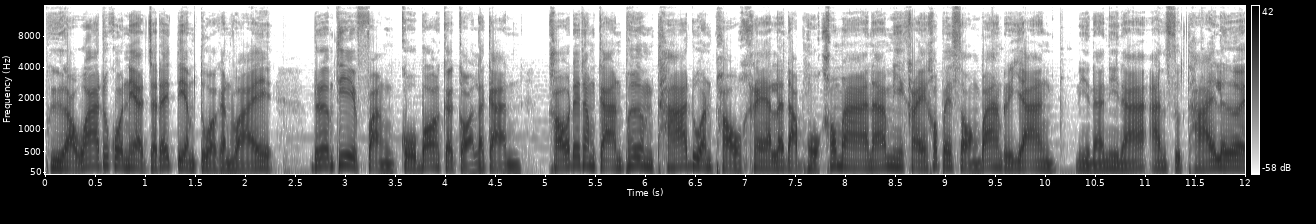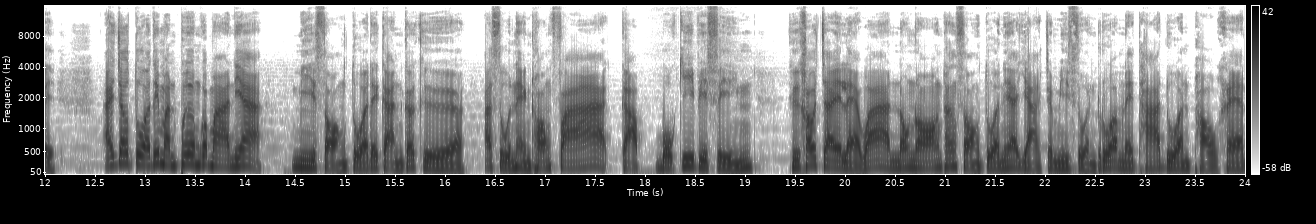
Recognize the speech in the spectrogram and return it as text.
เผื่อว่าทุกคนเนี่ยจะได้เตรียมตัวกันไว้ เริ่มที่ฝั่ง global กันก่อนละกัน เขาได้ทำการเพิ่มท้าดวลเผ่าแคลนระดับ 6 เข้ามานะ มีใครเข้าไปส่องบ้างหรือยัง นี่นะนี่นะ อันสุดท้ายเลย ไอ้เจ้าตัวที่มันเพิ่มเข้ามาเนี่ยมี 2 ตัวด้วยกันก็คือ อสูรแห่งท้องฟ้ากับโบกี้พีสิง คือเข้าใจแหละว่าน้องๆ ทั้ง2ตัวเนี่ยอยากจะมีส่วนร่วมในท้าดวลเผ่าแคลน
